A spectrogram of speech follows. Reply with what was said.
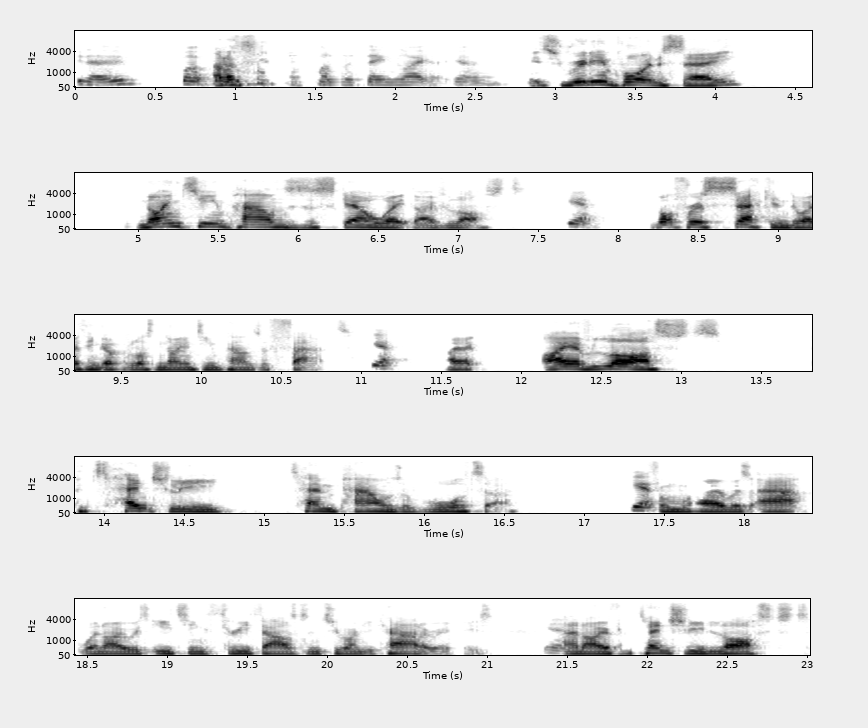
you know, by kind of thing. Like yeah, it's really important to say, 19 pounds is a scale weight that I've lost. Yeah. Not for a second do I think I've lost 19 pounds of fat. Yeah. I I have lost potentially 10 pounds of water yeah. from where I was at when I was eating 3,200 calories. Yeah. And I've potentially lost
